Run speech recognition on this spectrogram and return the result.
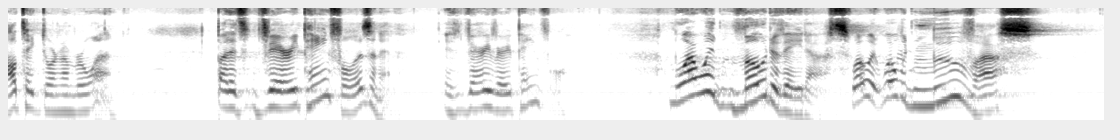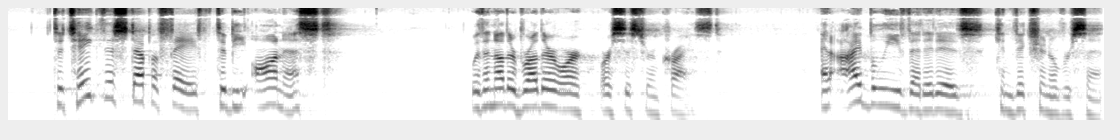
I'll take door number one. But it's very painful, isn't it? It's very, very painful. What would motivate us? What would, what would move us to take this step of faith to be honest with another brother or, or sister in Christ? And I believe that it is conviction over sin.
